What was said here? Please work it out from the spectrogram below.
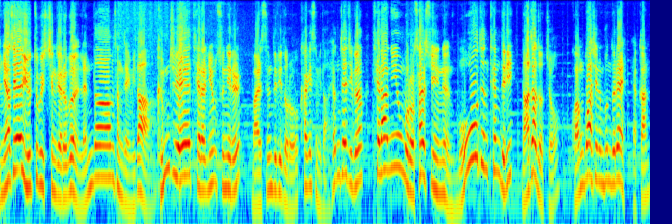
안녕하세요 유튜브 시청자 여러분. 랜덤 상자입니다. 금주의 테라늄 순위를 말씀드리도록 하겠습니다. 현재 지금 테라늄으로 살 수 있는 모든 템들이 낮아졌죠 광고하시는 분들의 약간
